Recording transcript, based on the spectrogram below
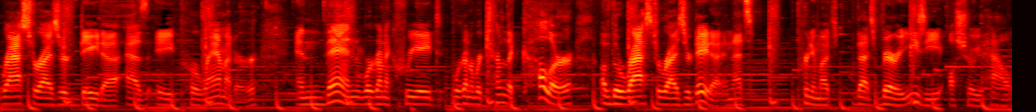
rasterizer data as a parameter. And then we're gonna create, we're gonna return the color of the rasterizer data. And that's pretty much, that's very easy. I'll show you how,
